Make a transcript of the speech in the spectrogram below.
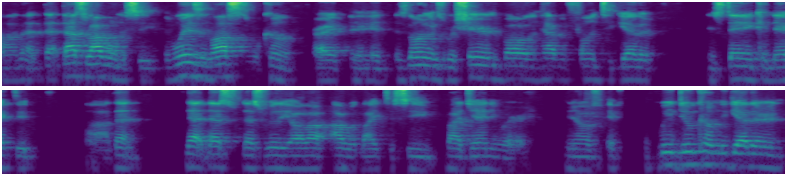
Uh, that, that that's what I want to see. The wins and losses will come, right? And, and as long as we're sharing the ball and having fun together and staying connected, uh, that that that's that's really all I, I, would like to see by January. You know, if, if we do come together and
